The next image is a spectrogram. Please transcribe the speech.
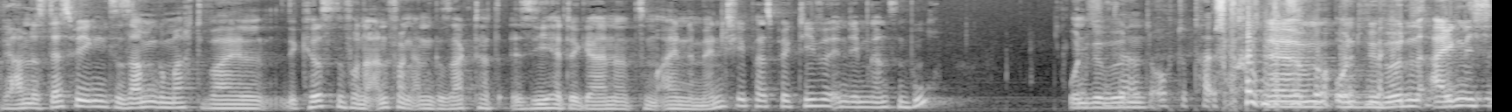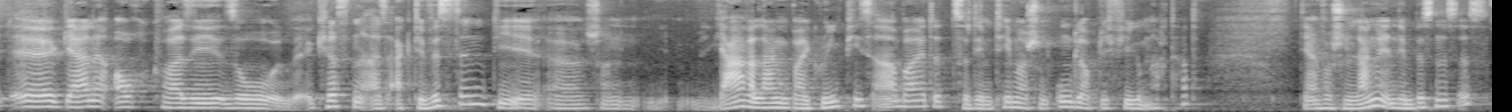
Wir haben das deswegen zusammen gemacht, weil Kirsten von Anfang an gesagt hat, sie hätte gerne zum einen eine menschliche Perspektive in dem ganzen Buch. Und das wir würden halt auch total spannend. Ähm, und wir würden eigentlich äh, gerne auch quasi so Kirsten als Aktivistin, die äh, schon jahrelang bei Greenpeace arbeitet, zu dem Thema schon unglaublich viel gemacht hat, die einfach schon lange in dem Business ist,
